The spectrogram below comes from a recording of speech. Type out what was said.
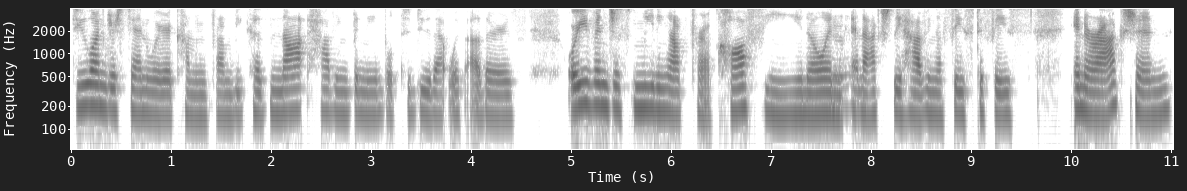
do understand where you're coming from because not having been able to do that with others or even just meeting up for a coffee, you know, and, mm-hmm. and actually having a face to face interaction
